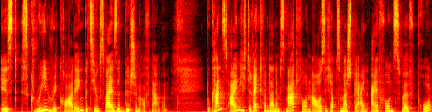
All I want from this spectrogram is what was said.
ist Screen Recording bzw. Bildschirmaufnahme. Du kannst eigentlich direkt von deinem Smartphone aus, ich habe zum Beispiel ein iPhone 12 Pro,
